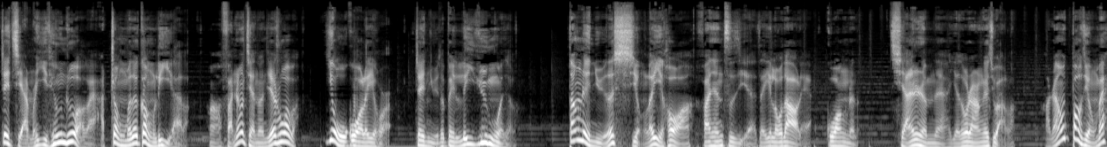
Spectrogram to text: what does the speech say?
这姐们一听这个呀，挣吧的更厉害了啊！反正简短截说吧，又过了一会儿，这女的被勒晕过去了。当这女的醒了以后啊，发现自己在一楼道里光着呢。钱什么的，也都让人给卷了啊！然后报警呗，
